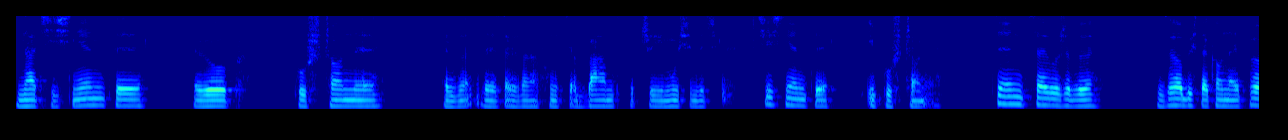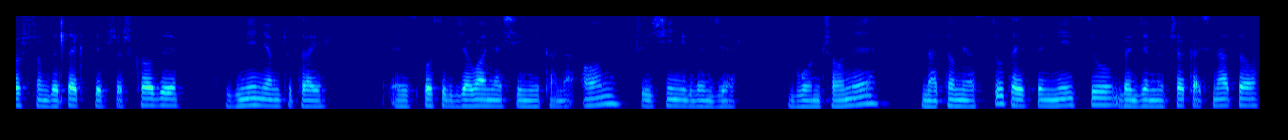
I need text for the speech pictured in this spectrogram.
naciśnięty lub puszczony. Tak to jest tak zwana funkcja bumped, czyli musi być wciśnięty i puszczony. W tym celu, żeby zrobić taką najprostszą detekcję przeszkody, zmieniam tutaj y, sposób działania silnika na on, czyli silnik będzie włączony, natomiast tutaj w tym miejscu będziemy czekać na to,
